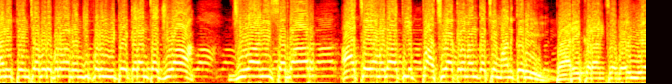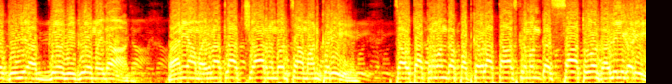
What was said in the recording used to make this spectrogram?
आणि त्यांच्या बरोबर रणजित पाटील विटेकरांचा जीवा. जीवा आणि सरदार आजच्या या मैदानातील पाचव्या क्रमांकाचे मानकरी. बारेकरांचं भव्य दिव्य आगळं वेगळं मैदान. आणि या मैदानातला चार नंबरचा मानकरी. चौथा क्रमांक पटकावला तास क्रमांक सात वर धावलेली गाडी.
